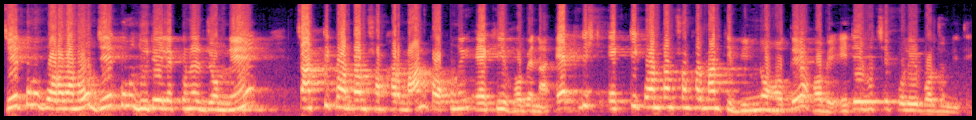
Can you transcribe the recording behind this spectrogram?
যে কোনো পরমাণু যে কোনো দুইটা ইলেকট্রনের জন্য চারটি কোয়ান্টাম সংখ্যার মান কখনোই একই হবে না। লিস্ট একটি কোয়ান্টাম সংখ্যার মান কি ভিন্ন হতে হবে? এটাই হচ্ছে পলির বর্জন নীতি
